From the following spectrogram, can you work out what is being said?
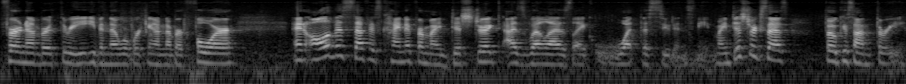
for number three, even though we're working on number four. And all of this stuff is kind of from my district as well as like what the students need. My district says focus on three,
